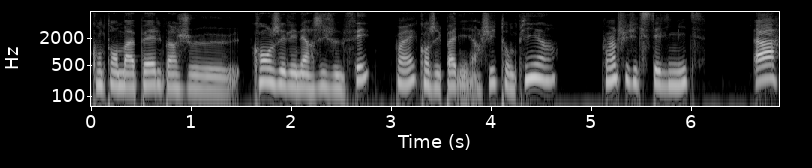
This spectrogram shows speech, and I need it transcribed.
quand on m'appelle, ben je... quand j'ai l'énergie, je le fais. Ouais. Quand j'ai pas d'énergie, tant pis. Hein. Comment tu fixes tes limites? Ah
